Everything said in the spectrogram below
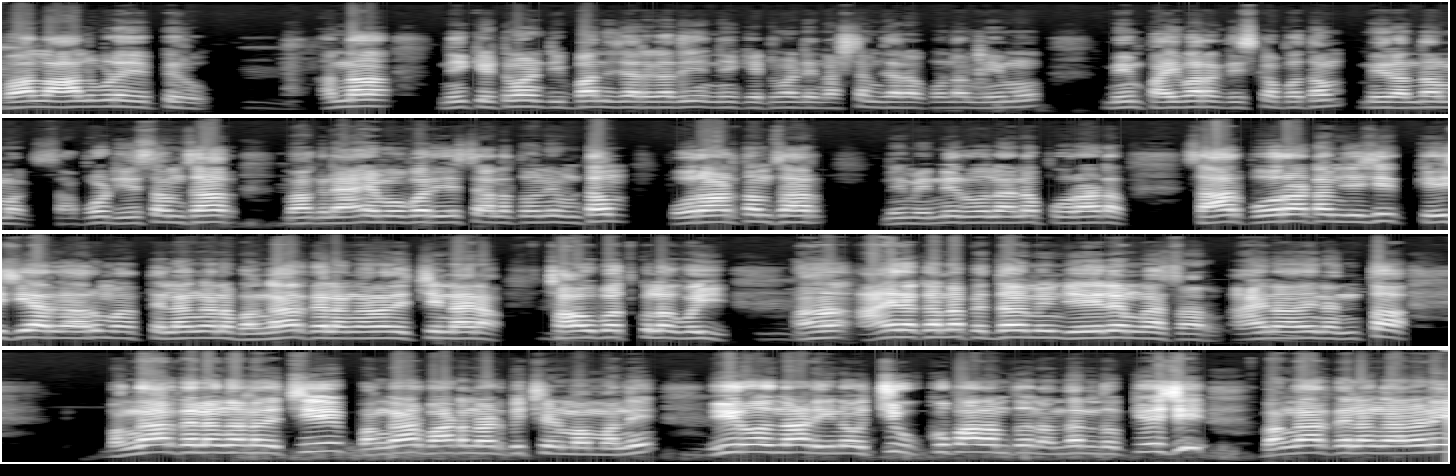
వాళ్ళ వాళ్ళు కూడా చెప్పారు అన్న నీకు ఎటువంటి ఇబ్బంది జరగదు నీకు ఎటువంటి నష్టం జరగకుండా మేము మేము పై వరకు తీసుకుపోతాం. మీరందరూ మాకు సపోర్ట్ చేస్తాం సార్. మాకు న్యాయం ఎవరు చేస్తే వాళ్ళతోనే ఉంటాం. పోరాడతాం సార్. మేము ఎన్ని రోజులైనా పోరాటం. సార్ పోరాటం చేసి కేసీఆర్ గారు మా తెలంగాణ బంగారు తెలంగాణ తెచ్చిండు ఆయన. చావు బతుకులకు పోయి. ఆయన కన్నా పెద్దగా మేము చేయలేం కదా సార్. ఆయన ఆయన ఎంత బంగారు తెలంగాణ తెచ్చి బంగారు బాట నడిపించిండు మమ్మల్ని. ఈ రోజు నాడు ఈయన వచ్చి ఉక్కుపాదంతో అందరిని తొక్కేసి బంగారు తెలంగాణని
